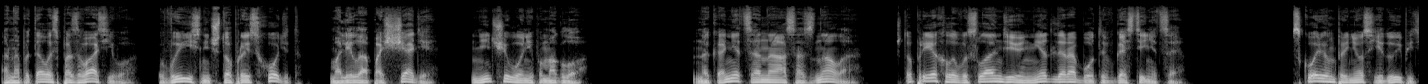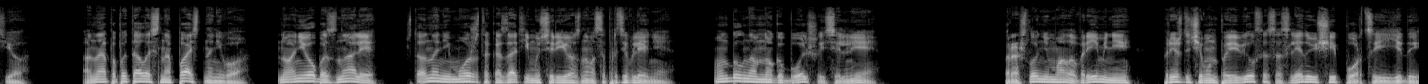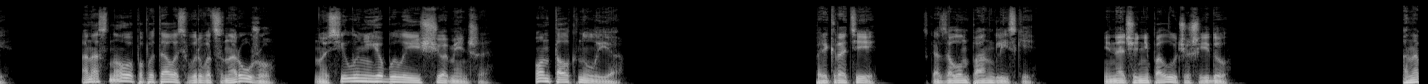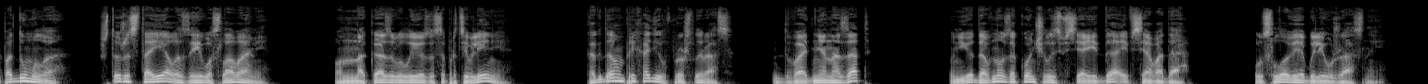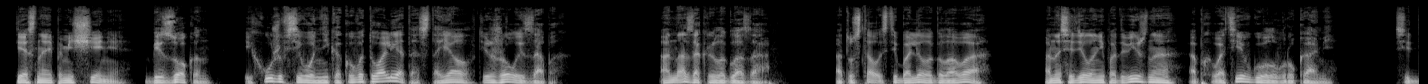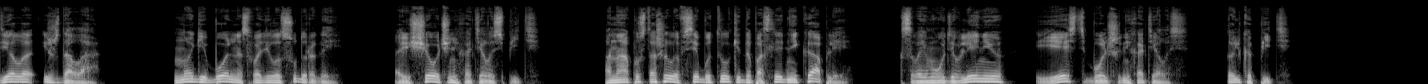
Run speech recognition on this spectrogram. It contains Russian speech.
Она пыталась позвать его, выяснить, что происходит, молила о пощаде. Ничего не помогло. Наконец она осознала, что приехала в Исландию не для работы в гостинице. Вскоре он принес еду и питье. Она попыталась напасть на него, но они оба знали, что она не может оказать ему серьезного сопротивления. Он был намного больше и сильнее. Прошло немало времени, прежде чем он появился со следующей порцией еды. Она снова попыталась вырваться наружу, но сил у нее было еще меньше. Он толкнул ее. «Прекрати», — сказал он по-английски, — «иначе не получишь еду». Она подумала, что же стояло за его словами. Он наказывал ее за сопротивление? Когда он приходил в прошлый раз? Два дня назад? У нее давно закончилась вся еда и вся вода. Условия были ужасные. Тесное помещение, без окон, и хуже всего никакого туалета, стоял тяжелый запах. Она закрыла глаза. От усталости болела голова. Она сидела неподвижно, обхватив голову руками. Сидела и ждала. Ноги больно сводила судорогой, а еще очень хотелось пить. Она опустошила все бутылки до последней капли. К своему удивлению, есть больше не хотелось, только пить.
